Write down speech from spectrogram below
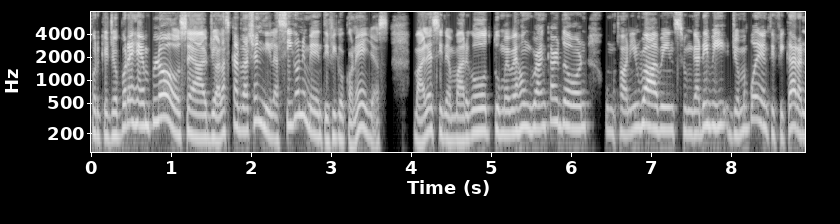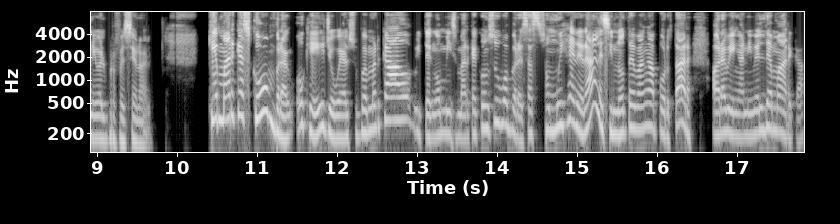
Porque yo, por ejemplo, o sea, yo a las Kardashian ni las sigo ni me identifico con ellas, ¿vale? Sin embargo, tú me ves a un Grant Cardone, un Tony Robbins, un Gary Vee, yo me puedo identificar a nivel profesional. ¿Qué marcas compran? Ok, yo voy al supermercado y tengo mis marcas de consumo, pero esas son muy generales y no te van a aportar. Ahora bien, a nivel de marca,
